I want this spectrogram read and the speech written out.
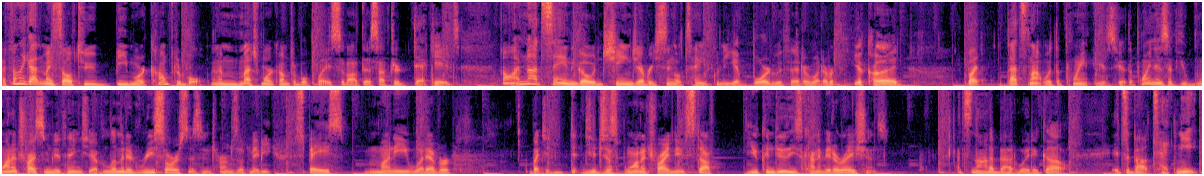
I finally got myself to be more comfortable in a much more comfortable place about this after decades. No, I'm not saying to go and change every single tank when you get bored with it or whatever. You could. But that's not what the point is here. The point is if you want to try some new things, you have limited resources in terms of maybe space, money, whatever, but you, you just want to try new stuff, you can do these kind of iterations. It's not a bad way to go. It's about technique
